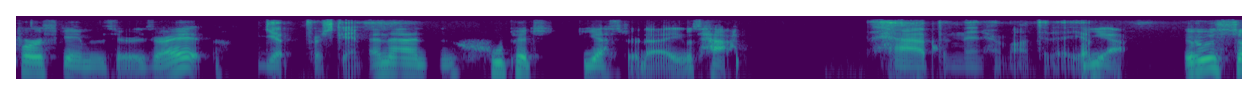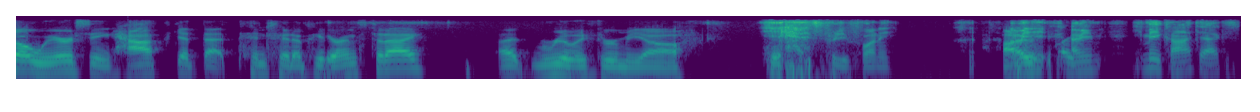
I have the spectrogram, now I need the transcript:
first game of the series, right? Yep, first game. And then who pitched yesterday? It was Happ. Happ and then Germán today. Yep. Yeah. It was so weird seeing Happ get that pinch hit appearance today. It really threw me off. Yeah, it's pretty funny. I, I, mean, was I mean, he made contact.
